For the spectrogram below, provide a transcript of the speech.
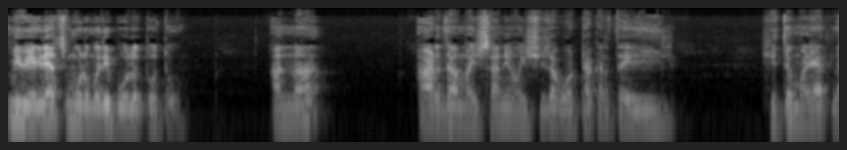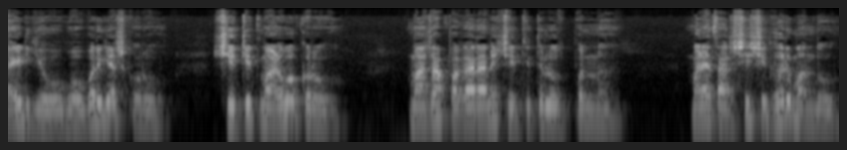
मी वेगळ्याच मूडमध्ये बोलत होतो. अण्णा अर्धा मैसाने म्हशीचा गोठा करता येईल. हिथं मळ्यात लाइट घेऊ गोबर गॅस करू शेतीत माळवं करू. माझा पगाराने शेतीतील उत्पन्न मळ्यात आरशेशी घर बांधू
